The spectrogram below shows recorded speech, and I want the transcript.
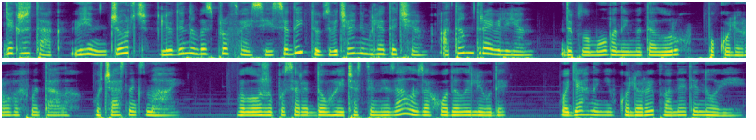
Як же так, він, Джордж, людина без професії, сидить тут звичайним глядачем, а там Тревільян, дипломований металург по кольорових металах, учасник змагань. В ложу посеред довгої частини залу заходили люди, одягнені в кольори планети Новії.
